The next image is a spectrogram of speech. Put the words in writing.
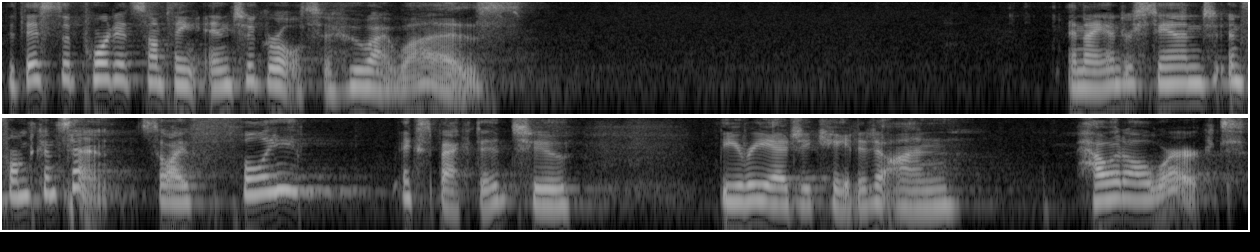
but this supported something integral to who I was. And I understand informed consent, so I fully expected to be re educated on how it all worked.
